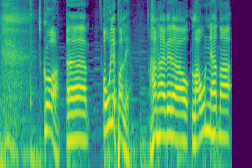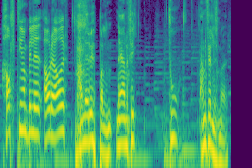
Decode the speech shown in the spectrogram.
Sko, uh, Óli Palli Hann hafi verið á láni hérna hálft tímabilið árið áður. Hann er uppalinn, nei hann er fyll Þú, hann er fylgnismæður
